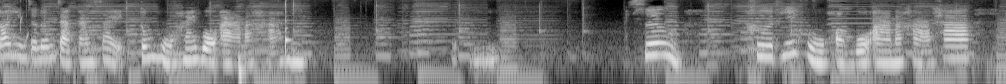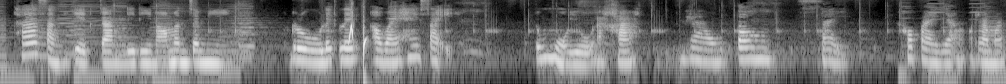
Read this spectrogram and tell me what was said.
ก็ยินจะเริ่มจากการใส่ตุ้มหูให้โบอานะคะ ซึ่งคือที่หูของโบอานะคะ ถ้าถ้าสังเกตกันดีๆเนาะมันจะมีรูเล็กๆ เอาไว้ให้ใส่ตุ้มหูอยู่นะคะ เราต้องใส่เข้าไปอย่างระมัด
